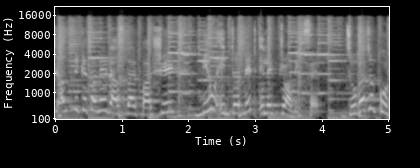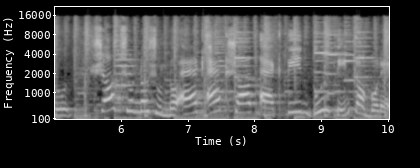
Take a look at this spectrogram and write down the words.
শান্তিনিকেতনের রাস্তার পাশে নিউ ইন্টারনেট ইলেকট্রনিক্সের যোগাযোগ করুন সাত শূন্য শূন্য এক এক সাত এক তিন দুই তিন নম্বরে।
